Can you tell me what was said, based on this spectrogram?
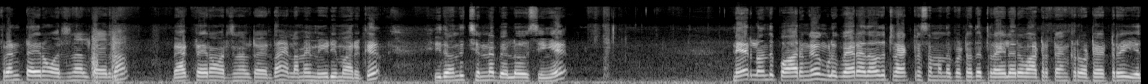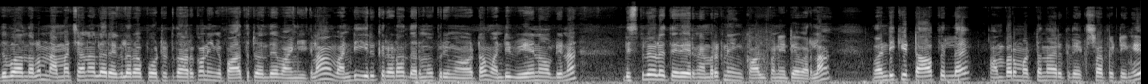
ஃப்ரண்ட் டயரும் ஒரிஜினல் டயர் தான். பேக் டயரும் ஒரிஜினல் டயர் தான். எல்லாமே மீடியமாக இருக்குது இது வந்து சின்ன பெல் ஹவுசிங்கு நேரில் வந்து பாருங்கள் உங்களுக்கு வேறு ஏதாவது டிராக்டர் சம்மந்தப்பட்டது ட்ரைலர் வாட்டர் டேங்க் ரொட்டேட்டர் எதுவாக இருந்தாலும் நம்ம சேனலில் ரெகுலராக போட்டுட்டு தான் இருக்கோம். நீங்கள் பார்த்துட்டு வந்தே வாங்கிக்கலாம். வண்டி இருக்கிற இடம் தருமபுரி மாவட்டம். வண்டி வேணும் அப்படின்னா டிஸ்பிளேவில் தெரியிற நம்பருக்கு நீங்கள் கால் பண்ணிகிட்டே வரலாம். வண்டிக்கு டாப் இல்லை பம்பர் மட்டும்தான் இருக்குது எக்ஸ்ட்ரா ஃபிட்டிங்கு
